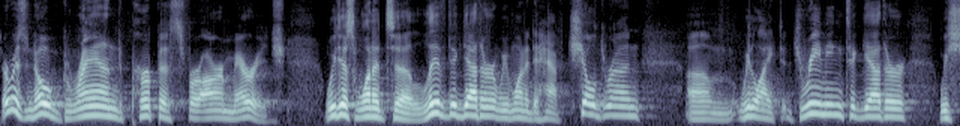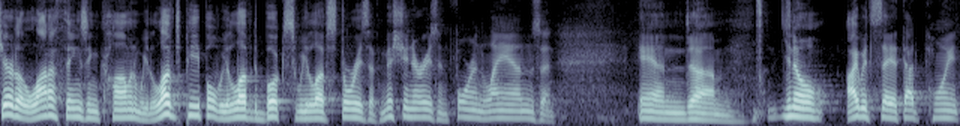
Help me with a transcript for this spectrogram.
there was no grand purpose for our marriage. We just wanted to live together. We wanted to have children. Um, we liked dreaming together. We shared a lot of things in common. We loved people. We loved books. We loved stories of missionaries in foreign lands. And, and um, you know, I would say at that point,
